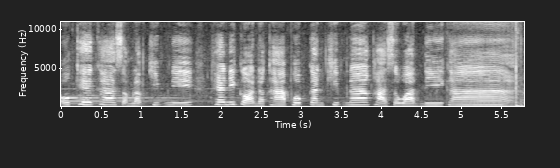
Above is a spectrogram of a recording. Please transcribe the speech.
โอเคค่ะสำหรับคลิปนี้ แค่นี้ก่อนนะคะ พบกันคลิปหน้าค่ะ สวัสดีค่ะติดตามกดก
